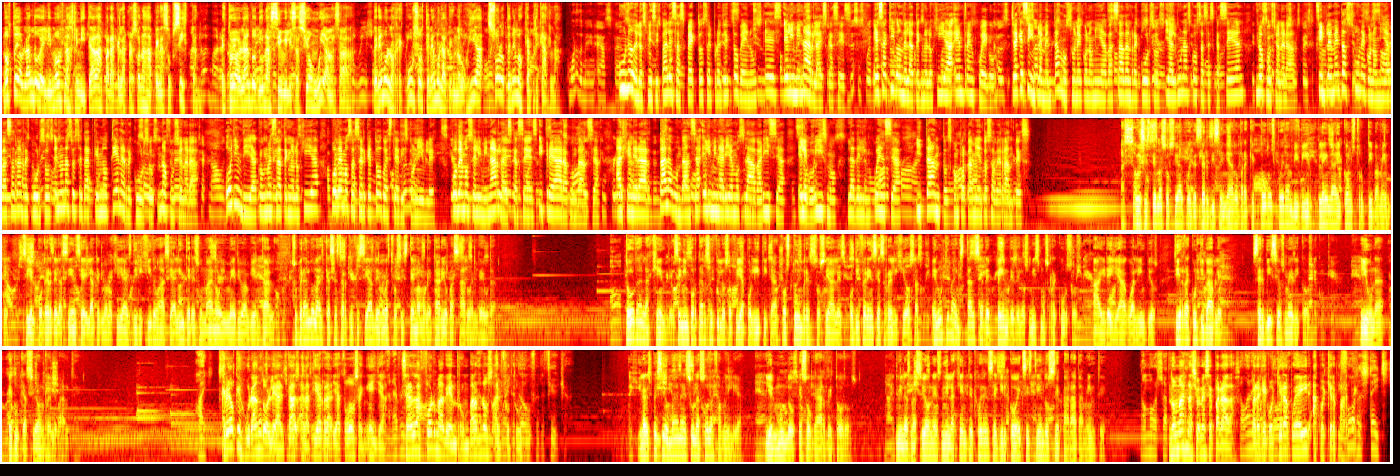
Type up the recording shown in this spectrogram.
No estoy hablando de limosnas limitadas para que las personas apenas subsistan. Estoy hablando de una civilización muy avanzada. Tenemos los recursos, tenemos la tecnología, solo tenemos que aplicarla. Uno de los principales aspectos del proyecto Venus es eliminar la escasez. Es aquí donde la tecnología entra en juego, ya que si implementamos una economía basada en recursos y algunas cosas escasean, no funcionará. Si implementas una economía basada en recursos en una sociedad que no tiene recursos, no funcionará. Hoy en día, con nuestra tecnología, podemos hacer que todo esté disponible. Podemos eliminar la escasez y crear abundancia. Al generar tal abundancia, abundancia, eliminaríamos la avaricia, el egoísmo, la delincuencia y tantos comportamientos aberrantes. Un sistema social puede ser diseñado para que todos puedan vivir plena y constructivamente si el poder de la ciencia y la tecnología es dirigido hacia el interés humano y medioambiental, superando la escasez artificial de nuestro sistema monetario basado en deuda. Toda la gente, sin importar su filosofía política, costumbres sociales o diferencias religiosas, en última instancia depende de los mismos recursos, aire y agua limpios, tierra cultivable, servicios médicos y una educación relevante. Creo que jurando lealtad a la tierra y a todos en ella será la forma de enrumbarnos al futuro. La especie humana es una sola familia y el mundo es hogar de todos. Ni las naciones ni la gente pueden seguir coexistiendo separadamente. No más naciones separadas, para que cualquiera pueda ir a cualquier parte.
